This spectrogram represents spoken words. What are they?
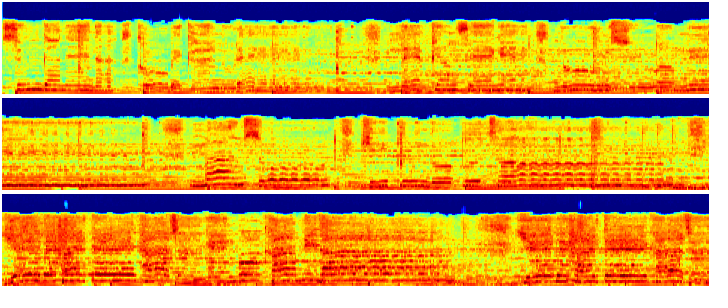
마지막 순간에 나 고백할 노래. 내 평생에 놓을 수 없는 마음속 깊은 곳부터 예배할 때 가장 행복합니다. 예배할 때 가장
